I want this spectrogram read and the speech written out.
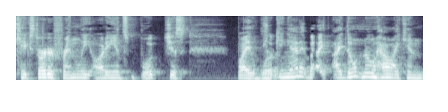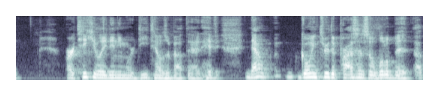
Kickstarter friendly audience book just by looking sure. at it, but I, I don't know how I can articulate any more details about that. Have now going through the process a little bit. Uh,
